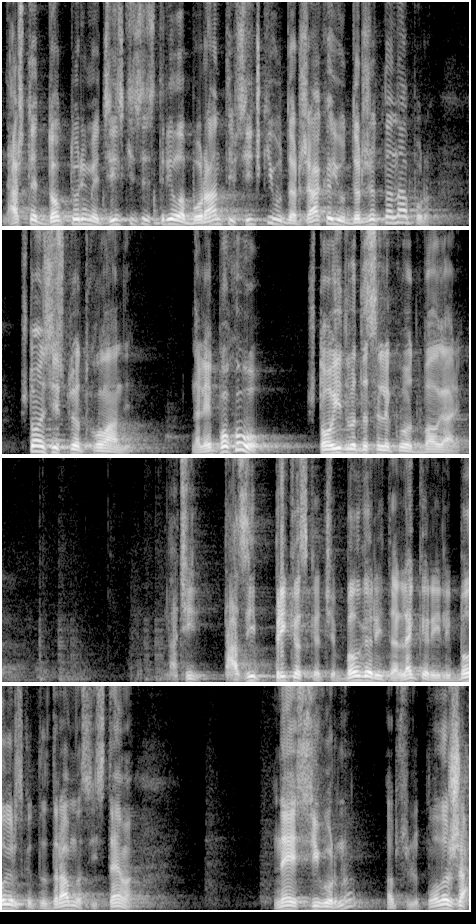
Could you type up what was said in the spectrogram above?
Нашите доктори, медицински сестри, лаборанти, всички удържаха и удържат на напора. Що не си стоят в Холандия? Нали е по-хубаво? Що идват да се лекуват в България? Значи тази приказка, че българите лекари или българската здравна система не е сигурна, абсолютно лъжа.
